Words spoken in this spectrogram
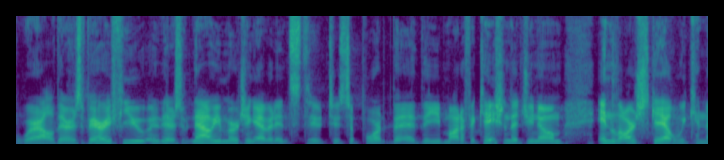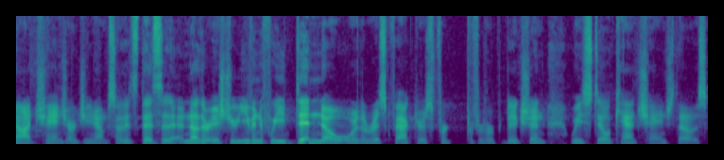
well, there's very few, there's now emerging evidence to, to support the, the modification of the genome. In large scale, we cannot change our genome. So this, this is another issue. Even if we did know what were the risk factors for, for prediction, we still can't change those.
